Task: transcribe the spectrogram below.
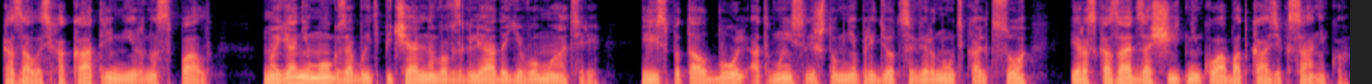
Казалось, Хакатри мирно спал, но я не мог забыть печального взгляда его матери и испытал боль от мысли, что мне придется вернуть кольцо и рассказать защитнику об отказе Ксанику.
